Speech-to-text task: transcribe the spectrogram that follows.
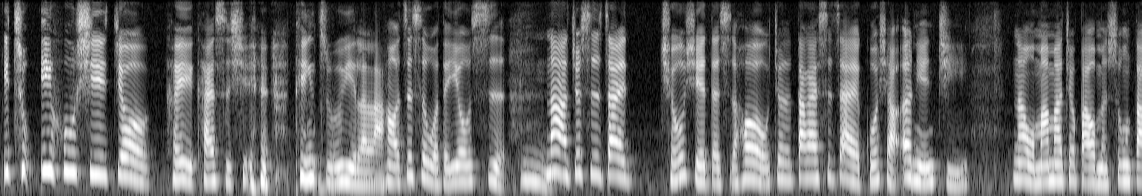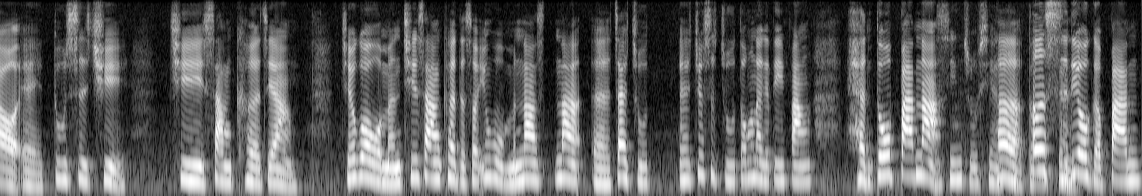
一出一呼吸就可以开始学 听主语了啦，哈，这是我的优势。嗯，那就是在。求学的时候，就是大概是在国小二年级，那我妈妈就把我们送到诶、欸、都市去去上课，这样。结果我们去上课的时候，因为我们那那呃在竹呃就是竹东那个地方很多班呐、啊，新竹县呃二十六个班，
